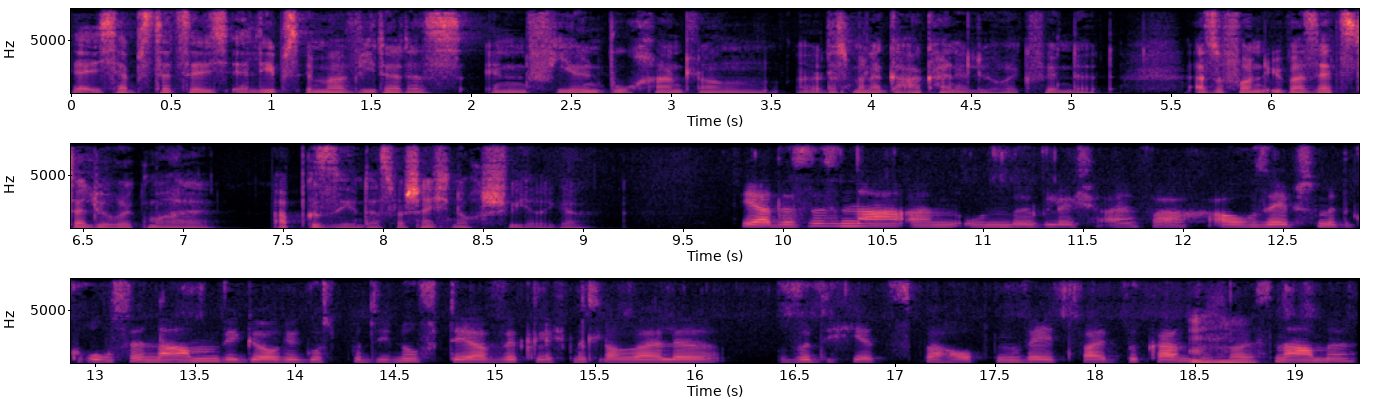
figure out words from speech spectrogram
Ja, ich habe es tatsächlich, erlebe es immer wieder, dass in vielen Buchhandlungen, äh, dass man da gar keine Lyrik findet. Also von übersetzter Lyrik mal abgesehen, das ist wahrscheinlich noch schwieriger. Ja, das ist nah an unmöglich einfach. Auch selbst mit großen Namen wie Georgi Gospodinov, der wirklich mittlerweile, würde ich jetzt behaupten, weltweit bekannt mhm. ist als Name.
